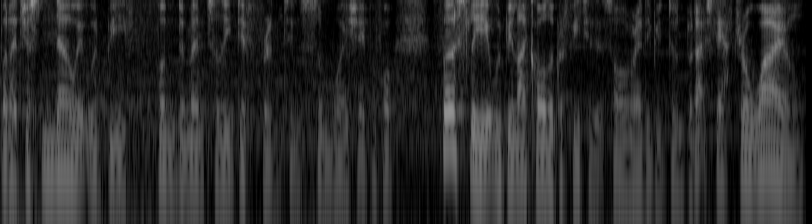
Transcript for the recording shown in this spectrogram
but I just know it would be fundamentally different in some way, shape, or form. Firstly, it would be like all the graffiti that's already been done, but actually, after a while,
